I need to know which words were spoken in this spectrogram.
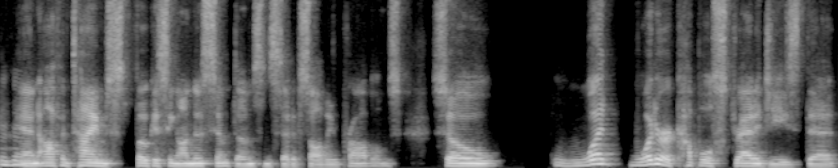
Mm-hmm. And oftentimes focusing on those symptoms instead of solving problems. So, what what are a couple strategies that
